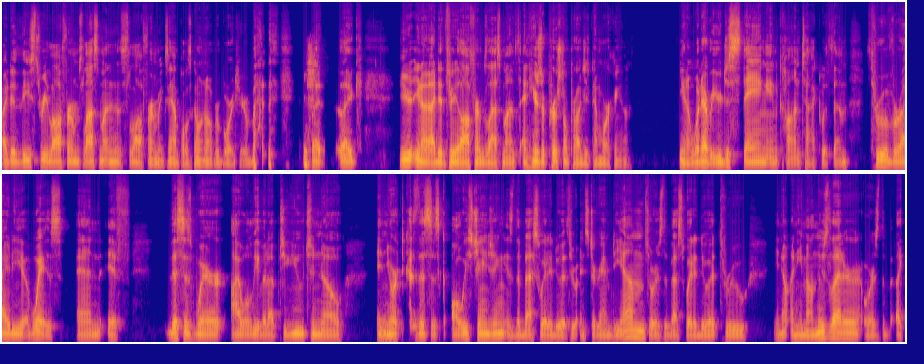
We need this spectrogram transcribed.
I did these three law firms last month. And this law firm example is going overboard here, but, but like, you, you know, I did three law firms last month and here's a personal project I'm working on, you know, whatever. You're just staying in contact with them through a variety of ways. And if this is where I will leave it up to you to know in mm-hmm. your because this is always changing is the best way to do it through instagram dms or is the best way to do it through you know an email newsletter or is the like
